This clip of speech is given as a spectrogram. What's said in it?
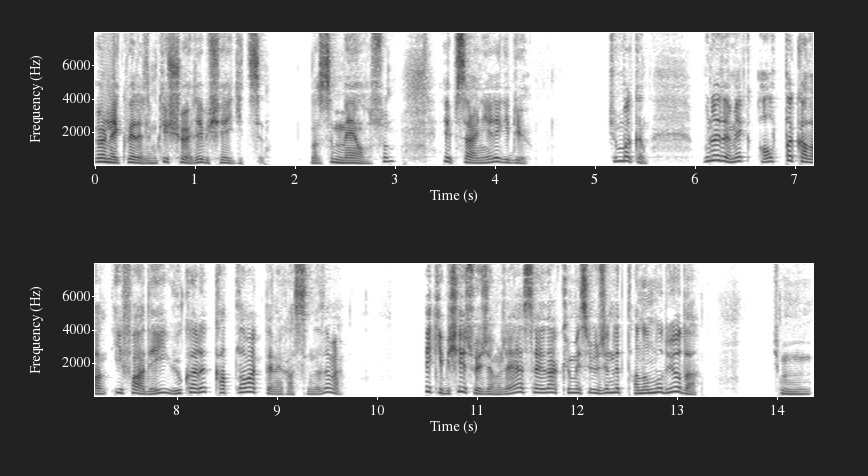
Örnek verelim ki şöyle bir şey gitsin. Burası M olsun. Hepsi aynı yere gidiyor. Şimdi bakın bu ne demek? Altta kalan ifadeyi yukarı katlamak demek aslında değil mi? Peki bir şey söyleyeceğim. Reel sayılar kümesi üzerinde tanımlı diyor da şimdi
